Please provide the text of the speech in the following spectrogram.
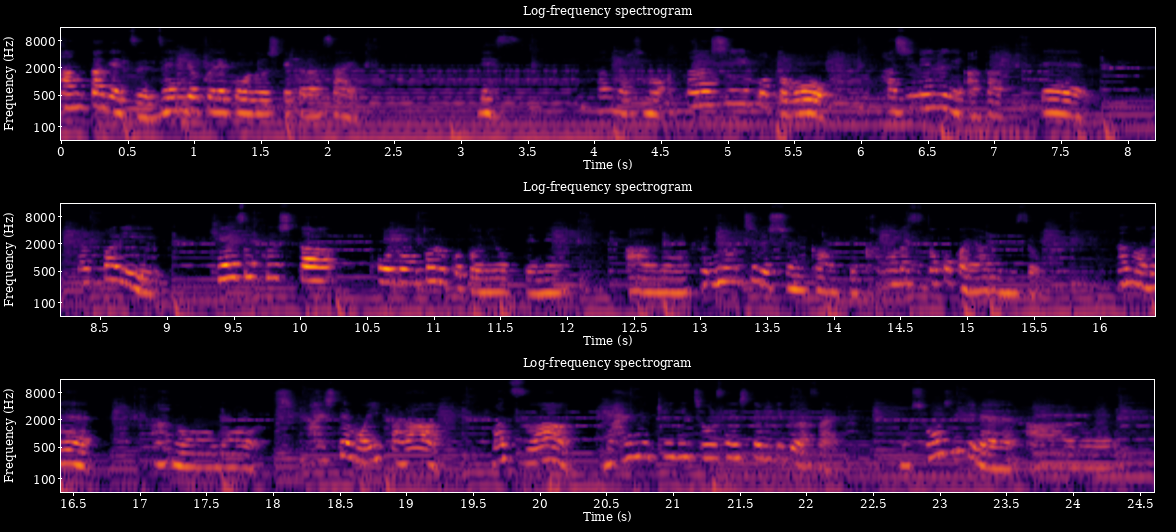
3ヶ月全力で行動してください。です。なんだろうその新しいことを始めるにあたってやっぱり継続した行動をとることによってねあの腑に落ちる瞬間って必ずどこかにあるんですよ。なのであのもう失敗してもいいからまずは前向きに挑戦してみてください。もう正直ねあの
